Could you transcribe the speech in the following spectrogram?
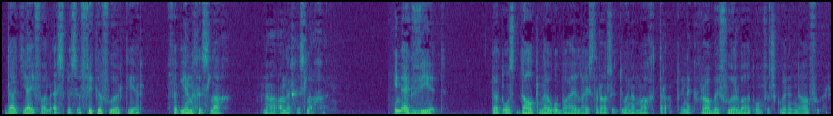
dat jy van 'n spesifieke voorkeur vir een geslag na 'n ander geslag gaan nie. En ek weet dat ons dalk nou op baie luisteraars se tone mag trap en ek vra byvoorbeeld om verskoning daarvoor.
